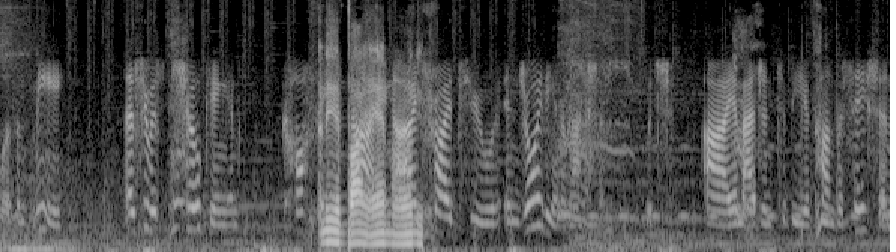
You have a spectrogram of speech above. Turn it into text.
wasn't me. As she was choking and coughing I need to buy ammo I anyway. tried to enjoy the interaction, which I imagined to be a conversation,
